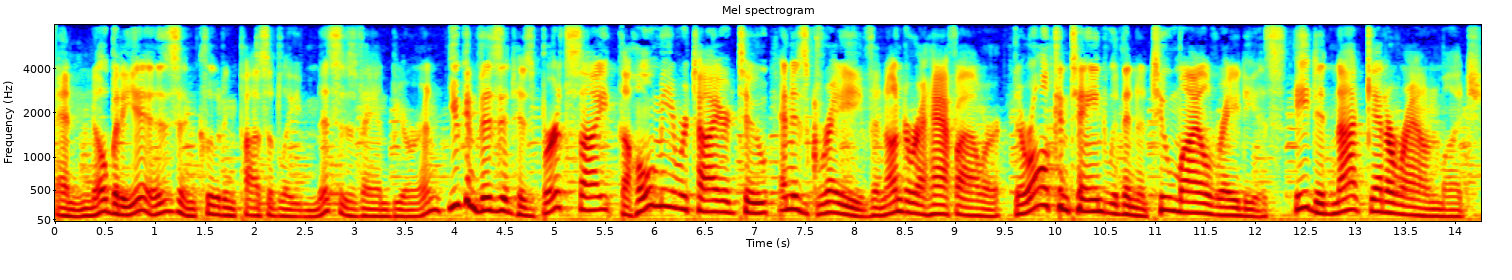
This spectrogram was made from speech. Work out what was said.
and nobody is, including possibly Mrs. Van Buren, you can visit his birth site, the home he retired to, and his grave in under a half hour. They're all contained within a two mile radius. He did not get around much,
